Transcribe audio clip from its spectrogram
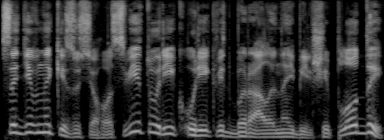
Садівники з усього світу рік у рік відбирали найбільші плоди,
